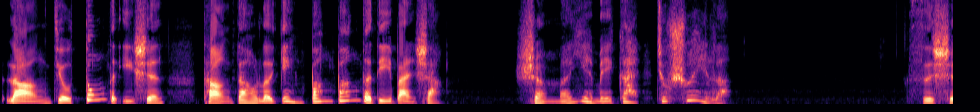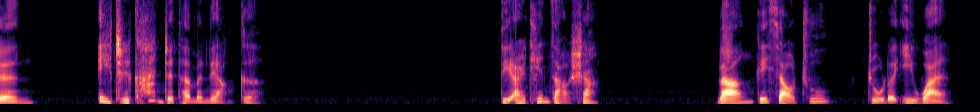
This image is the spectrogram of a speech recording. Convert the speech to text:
狼就咚的一声躺到了硬邦邦的地板上，什么也没盖就睡了。死神一直看着他们两个。第二天早上，狼给小猪煮了一碗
